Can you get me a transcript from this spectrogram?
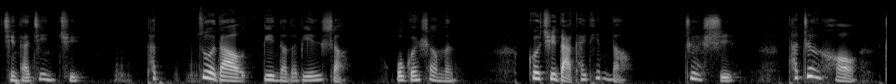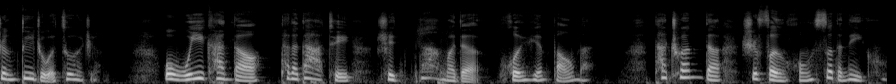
请他进去。他坐到电脑的边上，我关上门，过去打开电脑。这时，他正好正对着我坐着。我无意看到他的大腿是那么的浑圆饱满，他穿的是粉红色的内裤。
